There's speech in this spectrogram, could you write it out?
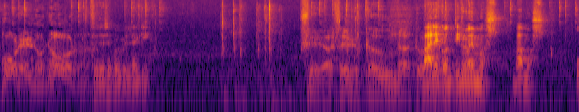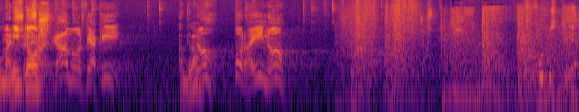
Por el honor. Estos ya se pueden venir aquí. Se acerca una tormenta. Vale, continuemos. Vamos. Humanitos. ¡Salgamos de aquí! ¿A ¿Dónde va? No, por ahí no. Hostias.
